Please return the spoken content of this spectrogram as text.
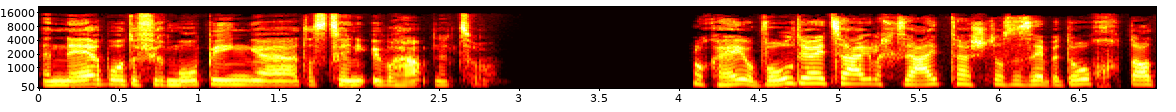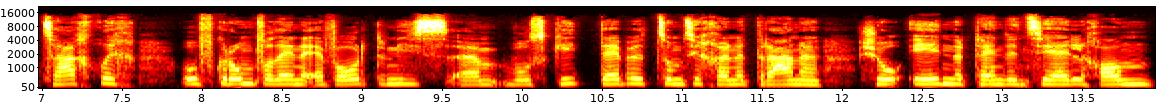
ein Nährboden für Mobbing, äh, das sehe ich überhaupt nicht so. Okay, obwohl du jetzt eigentlich gesagt hast, dass es eben doch tatsächlich aufgrund von diesen Erfordernissen, ähm, die es gibt, eben, um sich können trennen, schon eher tendenziell kann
